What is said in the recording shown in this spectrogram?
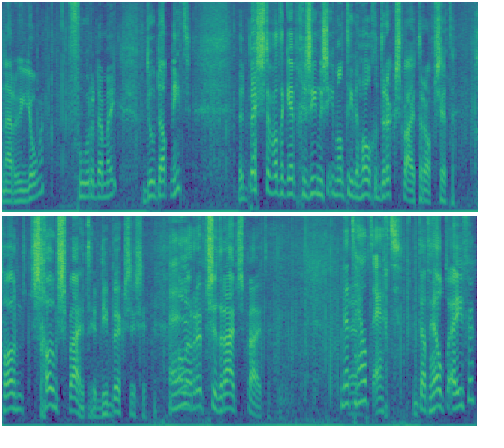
naar hun jongen. Voeren daarmee. Doe dat niet. Het beste wat ik heb gezien is iemand die de hoge drukspuit erop zette. Gewoon schoon spuiten, die buxussen. Uh, Alle rupsen eruit spuiten. Dat uh, helpt echt. Dat helpt even.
